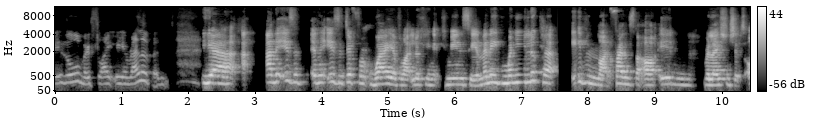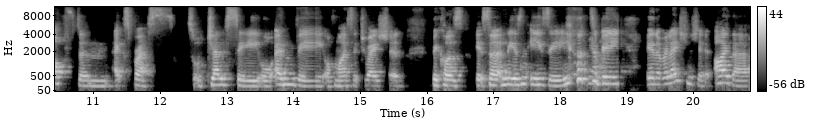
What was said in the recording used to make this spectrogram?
is almost slightly irrelevant. Yeah um, and it is a and it is a different way of like looking at community. And then even when you look at even like friends that are in relationships often express sort of jealousy or envy of my situation because it certainly isn't easy yeah. to be in a relationship either.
